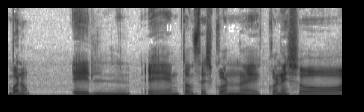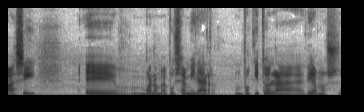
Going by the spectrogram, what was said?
bueno, eh, entonces con, eh, con, eso así, bueno, me puse a mirar un poquito la, digamos,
